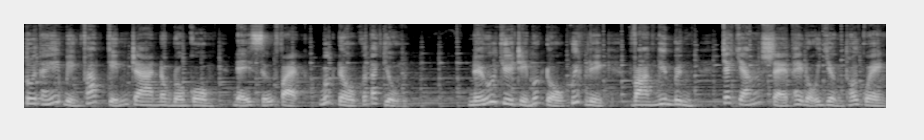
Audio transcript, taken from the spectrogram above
tôi thấy biện pháp kiểm tra nồng độ cồn để xử phạt bước đầu có tác dụng. Nếu duy trì mức độ quyết liệt và nghiêm minh, chắc chắn sẽ thay đổi dần thói quen,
